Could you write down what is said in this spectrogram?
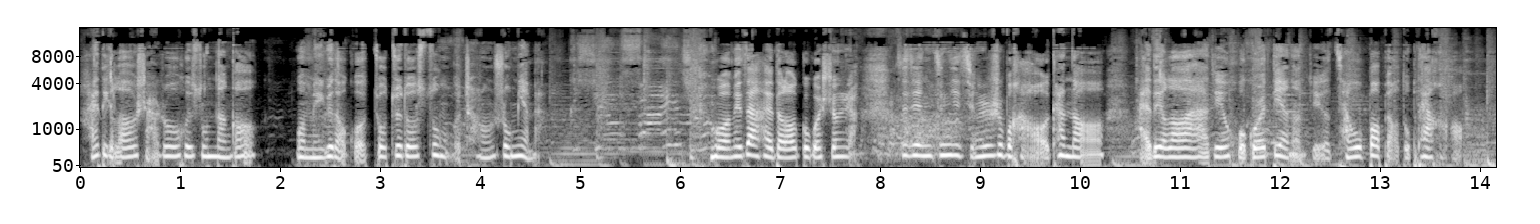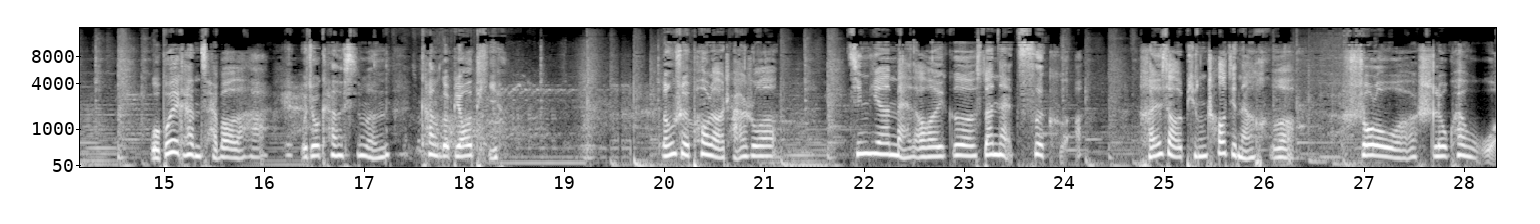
海底捞啥时候会送蛋糕？我没遇到过，就最多送个长寿面吧。我没在海底捞过过生日，最近经济形势是不好，我看到海底捞啊这些火锅店的这个财务报表都不太好。我不会看财报的哈，我就看新闻，看了个标题。冷水泡了茶说：“今天买到了一个酸奶刺客，很小的瓶，超级难喝，收了我十六块五。”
